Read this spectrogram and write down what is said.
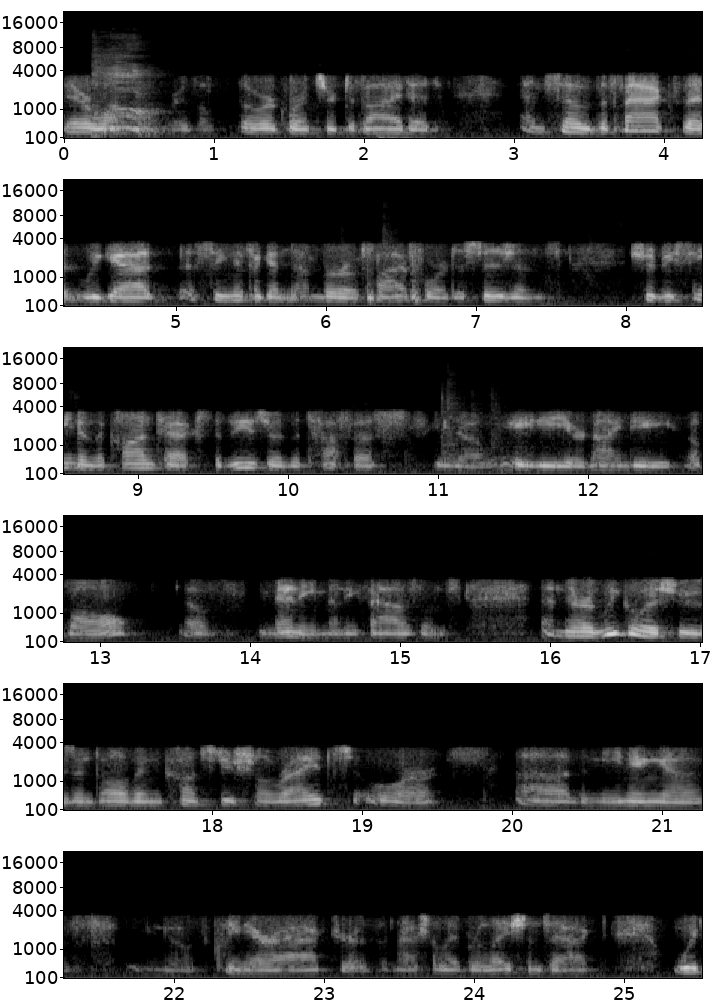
They're one where the lower courts are divided. And so the fact that we get a significant number of 5 4 decisions should be seen in the context that these are the toughest, you know, 80 or 90 of all, of many, many thousands. And there are legal issues involving constitutional rights or uh, the meaning of you know, the Clean Air Act or the National Labor Relations Act, which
